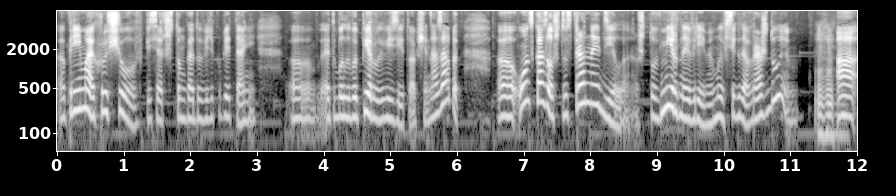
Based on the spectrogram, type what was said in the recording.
э, принимая Хрущева в 1956 году в Великобритании, это был его первый визит вообще на Запад, он сказал, что странное дело, что в мирное время мы всегда враждуем, Мгм. а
